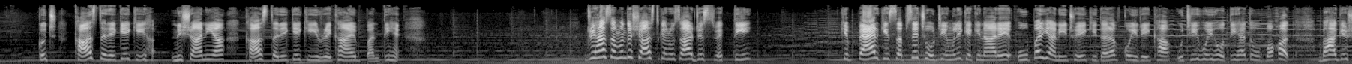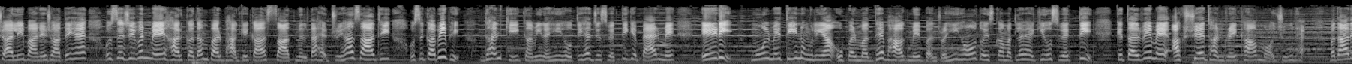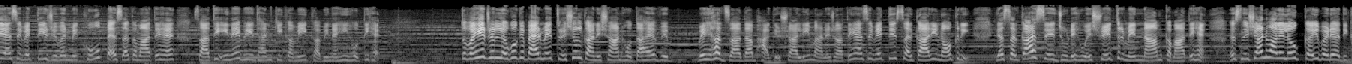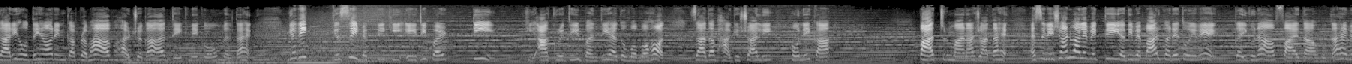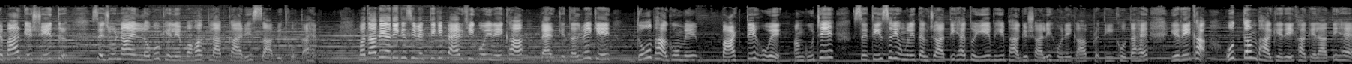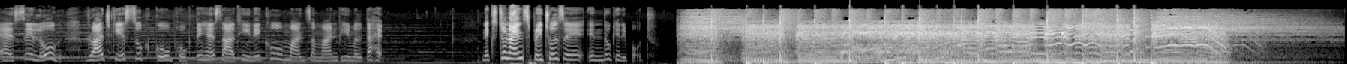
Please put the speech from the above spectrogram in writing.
कुछ खास तरीके की निशानियाँ, खास तरीके की रेखाएँ बनती हैं। जी हाँ समुद्र शास्त्र के अनुसार जिस व्यक्ति कि पैर की सबसे छोटी उंगली के किनारे ऊपर या नीचे की तरफ़ कोई रेखा उठी हुई होती है तो वो बहुत भाग्यशाली माने जाते हैं। उससे जीवन में हर कदम पर भाग्य का साथ मिलता है। जी हाँ साथ ही उसे कभी भी धन की कमी नहीं होती है। जिस व्यक्ति के पैर में एड़ी मूल में तीन उंगलियाँ ऊपर मध्य भाग में बन रही हों तो इसका मतलब है कि उस व्यक्ति के तलवे में अक्षय धन रेखा मौजूद है। बता दें, ऐसे व्यक्ति जीवन में खूब पैसा कमाते हैं, साथ ही इन्हें भी धन की कमी कभी नहीं होती है। तो वहीं जिन लोगों के पैर में त्रिशूल का निशान होता है, वे बेहद ज़्यादा भाग्यशाली माने जाते हैं। ऐसे व्यक्ति सरकारी नौकरी या सरकार से जुड़े हुए क्षेत्र में नाम कमाते हैं। इस निशान वाले लोग कई बड़े अधिकारी होते हैं और इनका प्रभाव हर जगह देखने को मिलता है। यदि किसी व्यक्ति की एटी पर टी की आकृति बनती है तो वह बहुत ज़्यादा भाग्यशाली होने का पात्र माना जाता है। ऐसे निशान वाले व्यक्ति यदि व्यापार करे तो इन्हें कई गुना फ़ायदा होता है। व्यापार के क्षेत्र से जुड़ना इन लोगों के लिए बहुत लाभकारी साबित होता है। बता दें, यदि किसी व्यक्ति के पैर की कोई रेखा पैर के तलवे के दो भागों में बांटते हुए अंगूठे से तीसरी उंगली तक जाती है तो ये भी भाग्यशाली होने का प्रतीक होता है। ये रेखा उत्तम भाग्य रेखा कहलाती है। ऐसे लोग राज के सुख को भोगते हैं, साथ ही इन्हें खूब मान सम्मान भी मिलता है। नेक्स्ट टू नाइन स्पिरिचुअल से इंदू की रिपोर्ट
